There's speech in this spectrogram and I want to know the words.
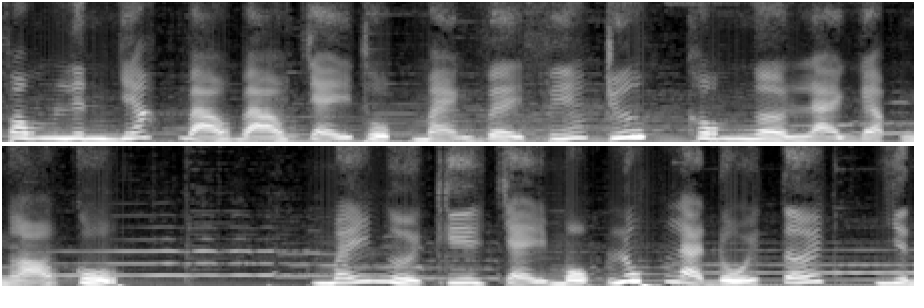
Phong Linh dắt Bảo Bảo chạy thuộc mạng về phía trước Không ngờ lại gặp ngõ cuộc Mấy người kia chạy một lúc là đuổi tới Nhìn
